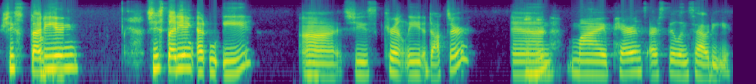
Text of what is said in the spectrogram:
She's studying. She's studying at UI. Uh, she's currently a doctor, and my parents are still in Saudi.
